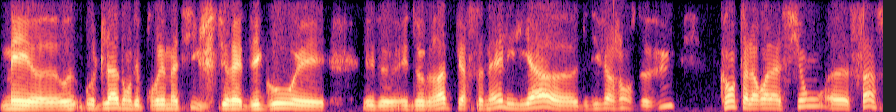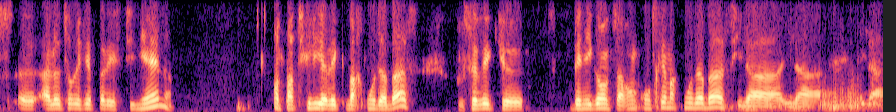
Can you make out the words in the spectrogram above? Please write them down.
Mais euh, au-delà dans des problématiques, je dirais, d'ego et, de, de, grade personnel, il y a euh, des divergences de vues quant à la relation euh, face à l'autorité palestinienne, en particulier avec Mahmoud Abbas. Vous savez que Benny Gantz a rencontré Mahmoud Abbas, il a, il a, il a,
